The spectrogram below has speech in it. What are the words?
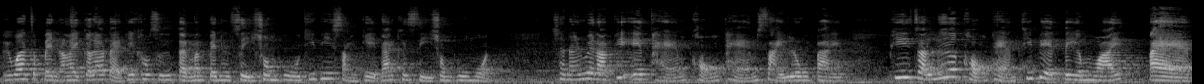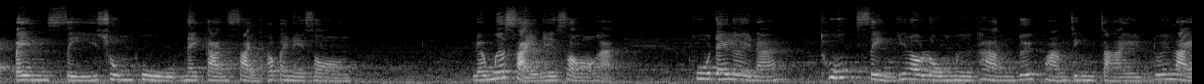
ไม่ว่าจะเป็นอะไรก็แล้วแต่ที่เขาซื้อแต่มันเป็นสีชมพูที่พี่สังเกตได้คือสีชมพูหมด ฉะนั้นเวลาพี่เอแถมของแถมใส่ลงไป พี่จะเลือกของแถมที่เพี่เอเตรียมไว้ แต่เป็นสีชมพูในการใส่เข้าไปในซอง แล้วเมื่อใส่ในซองอะ พูดได้เลยนะ ทุกสิ่งที่เราลงมือทำด้วยความจริงใจด้วยราย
